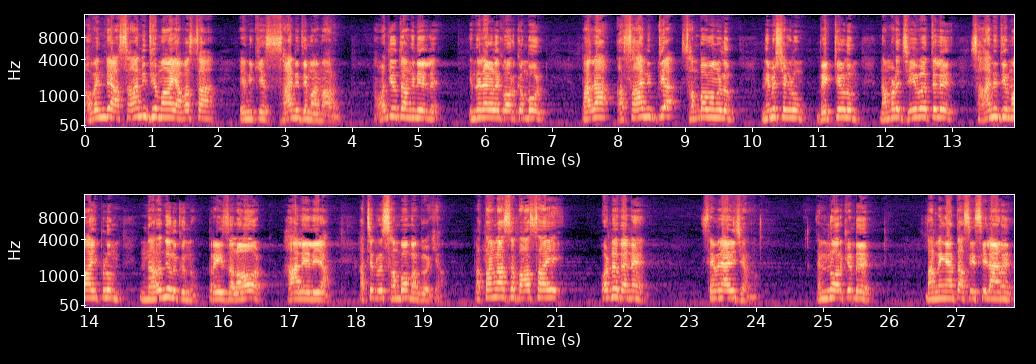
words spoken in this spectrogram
അവന്റെ അസാന്നിധ്യമായ അവസ്ഥ എനിക്ക് സാന്നിധ്യമായി മാറും. നമ്മുടെ ജീവിതം അങ്ങനെയല്ലേ? ഇന്നലകളൊക്കെ ഓർക്കുമ്പോൾ പല അസാന്നിധ്യ സംഭവങ്ങളും നിമിഷങ്ങളും വ്യക്തികളും നമ്മുടെ ജീവിതത്തിൽ സാന്നിധ്യമായി ഇപ്പോഴും നിറഞ്ഞു നിൽക്കുന്നു പ്രൈസ് അലോൺ ഹാലേലിയ അച്ഛനൊരു സംഭവം പങ്കുവയ്ക്കാം. പത്താം ക്ലാസ് പാസ്സായി ഉടനെ തന്നെ സെമിനാരിൽ ചേർന്നു. ഇന്ന് ഓർക്കുന്നുണ്ട്. ഭരണങ്ങാനത്ത് അസീസിയിലാണ്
